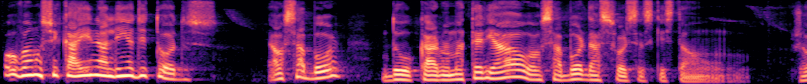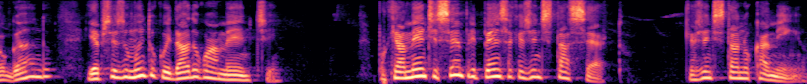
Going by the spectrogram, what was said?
ou vamos ficar aí na linha de todos. É o sabor do karma material ao sabor das forças que estão jogando. E é preciso muito cuidado com a mente. Porque a mente sempre pensa que a gente está certo, que a gente está no caminho.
